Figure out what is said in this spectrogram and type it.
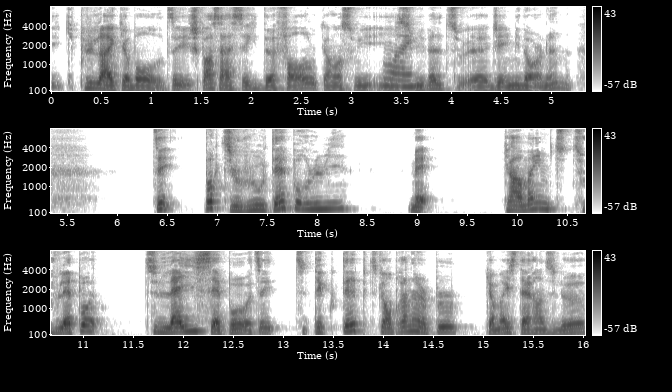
qui plus likable. Je pense à la série The Fall, quand on sui- il Ouais. suivait le euh, Jamie Dornan. Tu sais, pas que tu rootais pour lui, mais quand même, tu, tu voulais pas. Tu l'haïssais pas. Tu sais, tu t'écoutais puis tu comprenais un peu comment il s'était rendu là.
